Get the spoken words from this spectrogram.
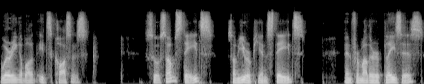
worrying about its causes. So some states, some European states, and from other places,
